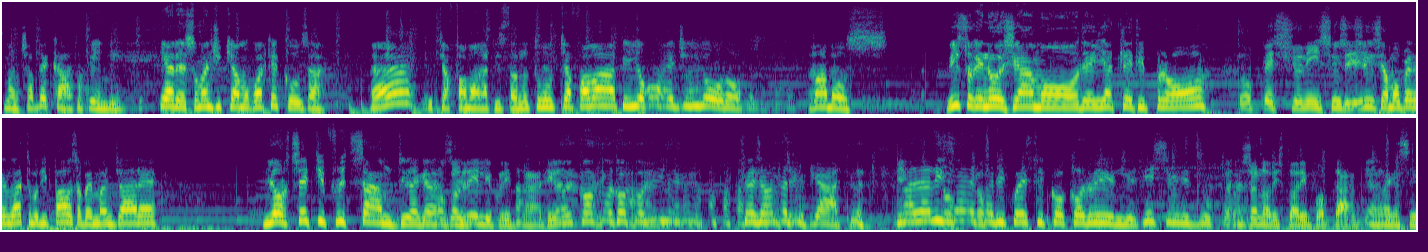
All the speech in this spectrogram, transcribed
non ci ha beccato quindi e adesso mangichiamo qualche cosa eh? tutti affamati stanno tutti affamati io peggio di loro vamos visto che noi siamo degli atleti pro Professionisti. sì, sì, sì, stiamo prendendo un attimo di pausa per mangiare gli orsetti frizzanti ragazzi. Coccodrilli frittati. il cocco- coccodrilli. Cioè siamo andati alla ricerca di questi coccodrilli piissimi di zucchero. Sono ristori importanti. eh, ragazzi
